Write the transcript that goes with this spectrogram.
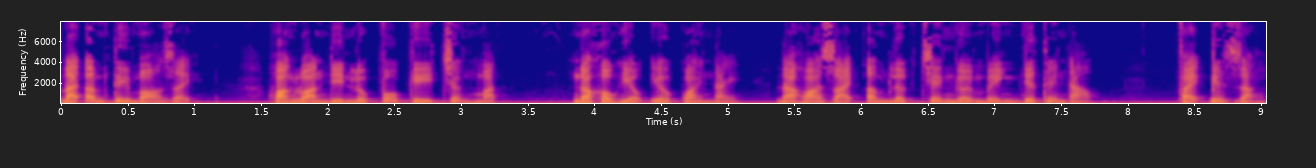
Đại âm ti bỏ dậy. Hoàng loạn nhìn Lục Vô Kỳ trước mặt. Nó không hiểu yêu quái này Đã hóa giải âm lực trên người mình như thế nào. Phải biết rằng,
